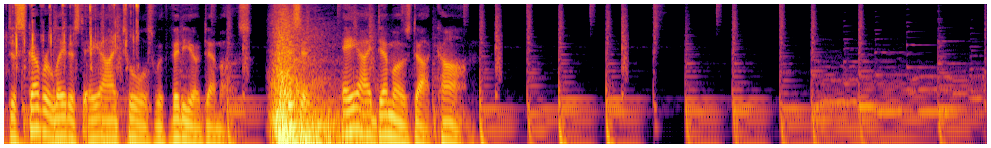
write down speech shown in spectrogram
Discover latest AI tools with video demos. Visit AIdemos.com.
